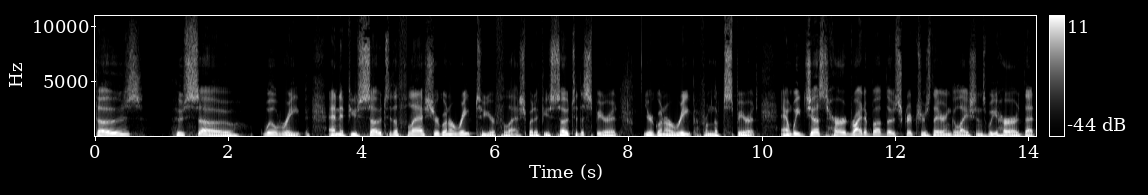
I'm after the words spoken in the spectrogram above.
Those who sow will reap. And if you sow to the flesh, you're going to reap to your flesh. But if you sow to the Spirit, you're going to reap from the Spirit. And we just heard right above those scriptures there in Galatians, we heard that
